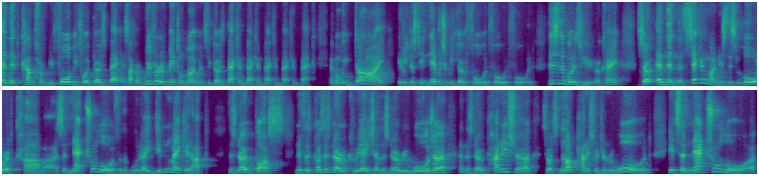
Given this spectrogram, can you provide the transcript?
and it comes from before, before it goes back. It's like a river of mental moments that goes back and back and back and back and back. And when we die, it'll just inevitably go forward, forward, forward. This is the Buddha's view, okay? So, and then the second one is this law of karma. It's a natural law for the Buddha. He didn't make it up. There's no boss. And if because there's no creator, there's no rewarder and there's no punisher. So it's not punishment and reward. It's a natural law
